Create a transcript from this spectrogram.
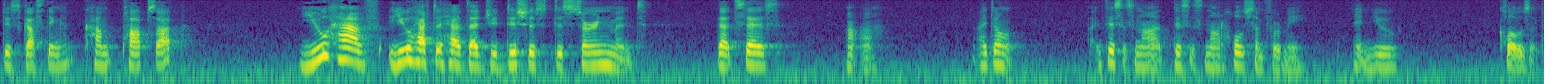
disgusting com- pops up, you have, you have to have that judicious discernment that says, uh uh-uh, uh I don't, this is, not, this is not wholesome for me. And you close it.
